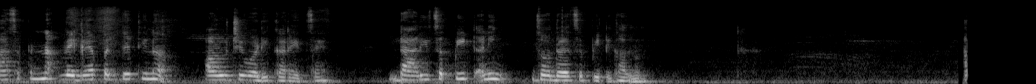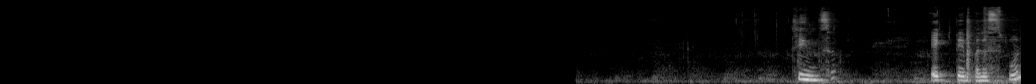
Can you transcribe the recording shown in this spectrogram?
आज आपण ना वेगळ्या पद्धतीनं अळूची वडी करायचं आहे डाळीचं पीठ आणि जोंधळ्याचं पीठ घालून. चिंच एक टेबलस्पून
